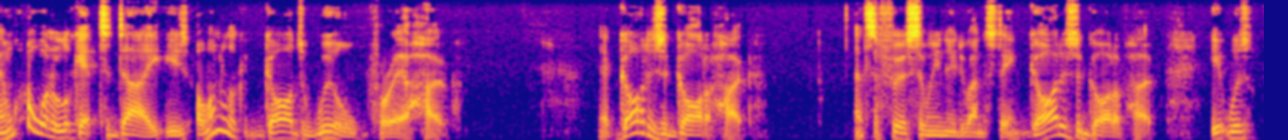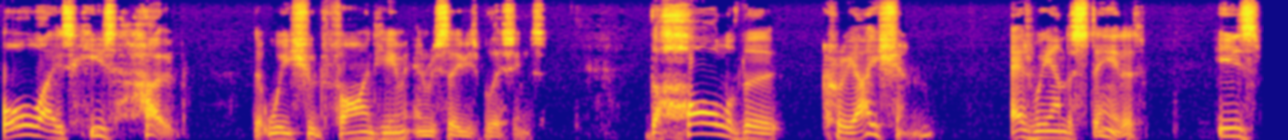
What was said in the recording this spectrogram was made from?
And what I want to look at today is I want to look at God's will for our hope. Now, God is a God of hope. That's the first thing we need to understand. God is a God of hope. It was always His hope that we should find Him and receive His blessings. The whole of the creation, as we understand it, is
